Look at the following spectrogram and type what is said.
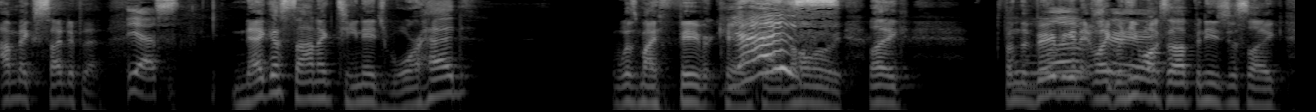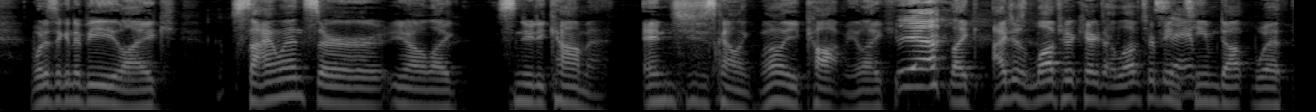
I'm excited for that. yes Negasonic Teenage Warhead was my favorite character in the whole Yes! movie. Like from the very Loved beginning, like when he walks up and he's just like, "What is it going to be like? Silence or you know like snooty comment?" And she's just kind of like, "Well, you caught me." Like, Yeah. like I just loved her character. I loved her being Same. teamed up with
